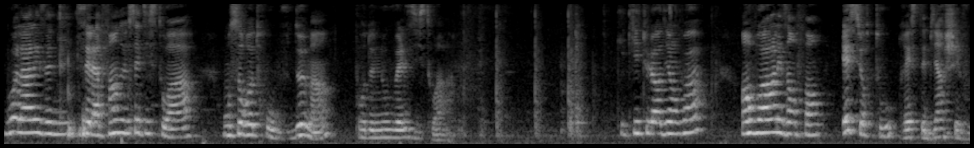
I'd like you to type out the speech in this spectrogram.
Voilà les amis, c'est la fin de cette histoire. On se retrouve demain pour de nouvelles histoires. Kiki, tu leur dis au revoir? Au revoir les enfants et surtout, restez bien chez vous.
